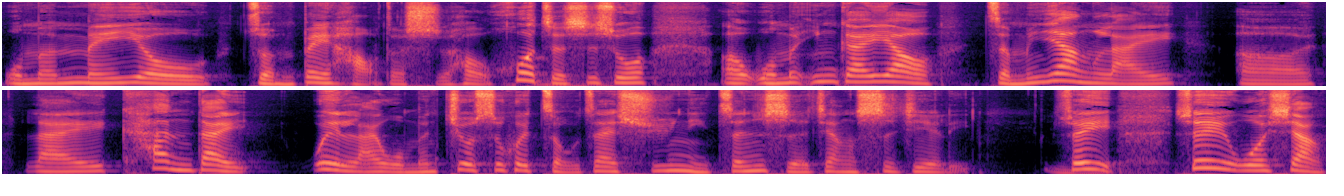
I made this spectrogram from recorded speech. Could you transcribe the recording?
我们没有准备好的时候，或者是说，呃，我们应该要怎么样来呃来看待未来？我们就是会走在虚拟真实的这样世界里。所以，所以我想，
